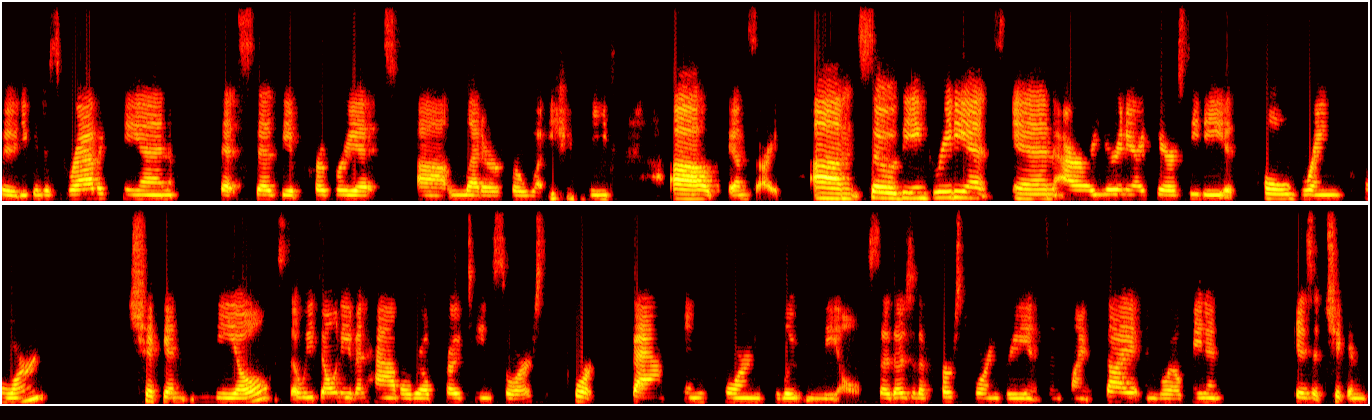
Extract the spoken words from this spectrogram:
food. You can just grab a can that says the appropriate uh, letter for what you need. Uh, I'm sorry. Um, so the ingredients in our urinary care CD is whole grain corn, chicken meal, so we don't even have a real protein source, pork fat, and corn gluten meal. So those are the first four ingredients in Science Diet and Royal Canin is a chicken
